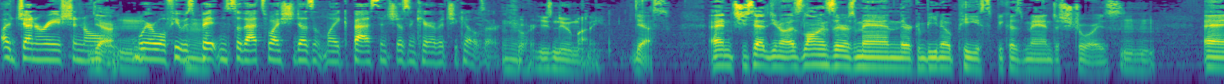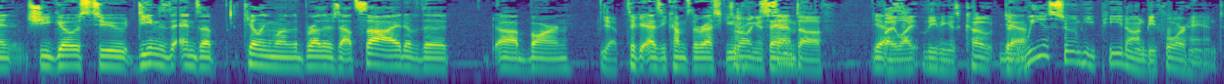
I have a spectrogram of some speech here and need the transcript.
a generational Yeah. Mm. werewolf. He was bitten, so that's why she doesn't like Bess, and she doesn't care that she kills her. Mm. Sure, he's new money. Yes. And she said, you know, as long as there's man, there can be no peace because man destroys. Mm-hmm. And she goes to Dean ends up killing one of the brothers outside of the uh, barn. Yep. To, as he comes to the rescue Throwing his Sam. scent off Yes. by li- leaving his coat. that we assume he peed on beforehand.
